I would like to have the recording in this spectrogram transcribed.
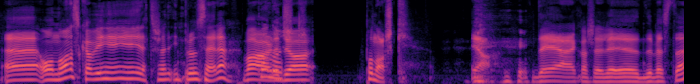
Eh, og nå skal vi rett og slett improvisere. Hva På er det du norsk. har På norsk. Ja, det er kanskje det beste.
